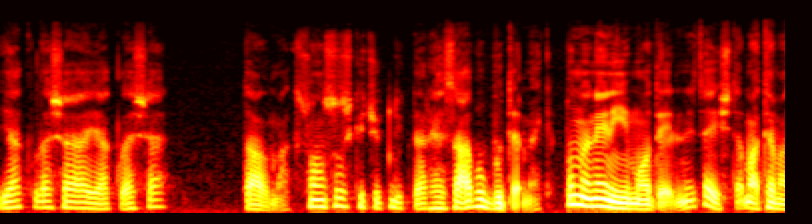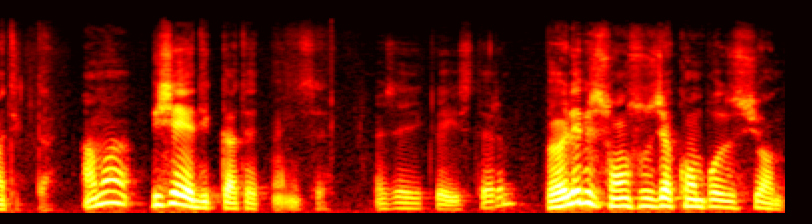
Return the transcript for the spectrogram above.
yaklaşa yaklaşa dalmak. Sonsuz küçüklükler hesabı bu demek. Bunun en iyi modelini de işte matematikte. Ama bir şeye dikkat etmenizi özellikle isterim. Böyle bir sonsuzca kompozisyon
